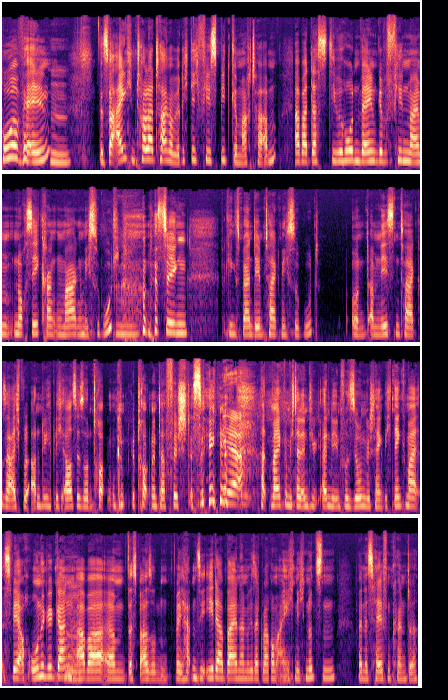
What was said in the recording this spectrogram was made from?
hohe Wellen. Das war eigentlich ein toller Tag, weil wir richtig viel Speed gemacht haben. Aber dass die hohen Wellen gefielen meinem noch seekranken Magen nicht so gut. Und deswegen ging es mir an dem Tag nicht so gut. Und am nächsten Tag sah ich wohl angeblich aus wie so ein trocken, getrockneter Fisch. Deswegen Ja. hat Maike mich dann in die, an die Infusion geschenkt. Ich denke mal, es wäre auch ohne gegangen, aber ähm, das war so ein, weil wir hatten sie eh dabei und haben gesagt, warum eigentlich nicht nutzen, wenn es helfen könnte.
